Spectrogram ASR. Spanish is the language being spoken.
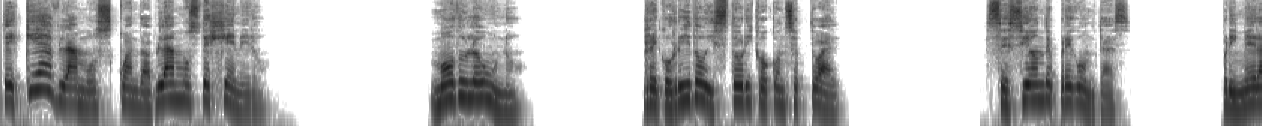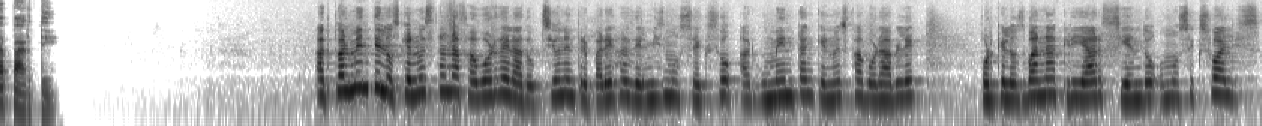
¿De qué hablamos cuando hablamos de género? Módulo 1. Recorrido histórico conceptual. Sesión de preguntas. Primera parte. Actualmente los que no están a favor de la adopción entre parejas del mismo sexo argumentan que no es favorable porque los van a criar siendo homosexuales.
